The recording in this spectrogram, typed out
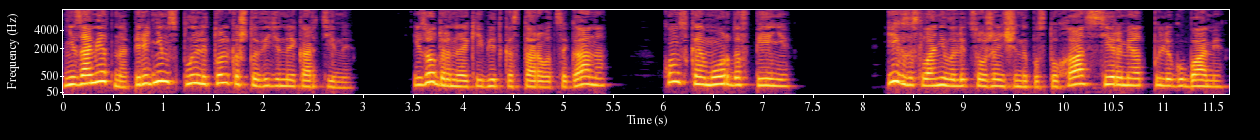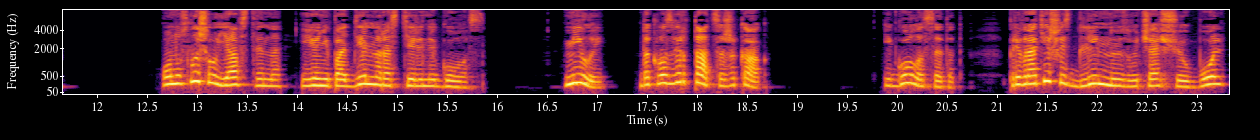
Незаметно перед ним всплыли только что виденные картины. Изодранная кибитка старого цыгана, конская морда в пене. Их заслонило лицо женщины-пастуха с серыми от пыли губами, он услышал явственно ее неподдельно растерянный голос. «Милый, так возвертаться же как?» И голос этот, превратившись в длинную звучащую боль,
